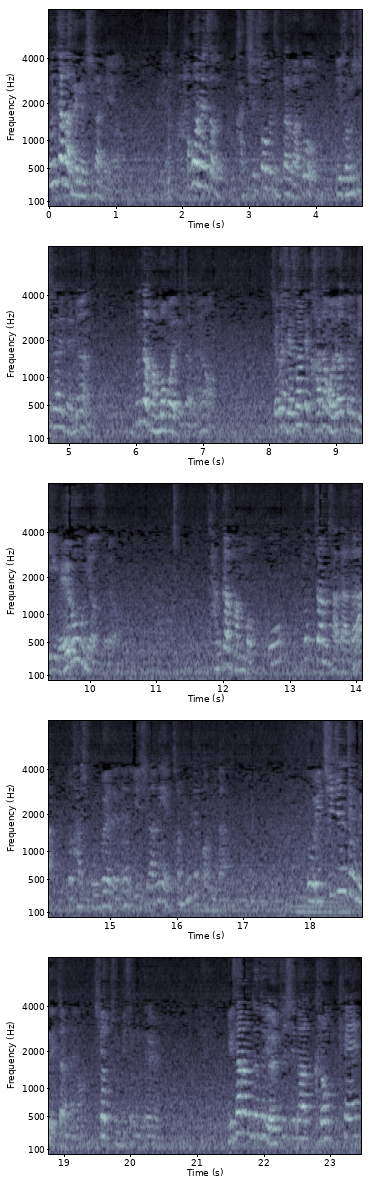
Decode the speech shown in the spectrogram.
혼자가 되는 시간이에요. 학원에서 같이 수업을 듣다가도 이 점심시간이 되면 혼자 밥 먹어야 되잖아요. 제가 재수할 때 가장 어려웠던 게 이 외로움이었어요. 잠깐 밥 먹고 쪽잠 자다가 또 다시 공부해야 되는 이 시간이 참 힘들 겁니다. 또 우리 취준생들 있잖아요. 취업 준비생들. 이 사람들도 12시가 그렇게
